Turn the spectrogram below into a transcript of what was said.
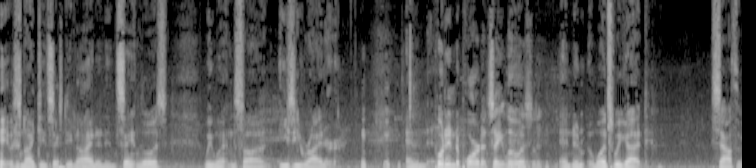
it was 1969, and in St. Louis, we went and saw Easy Rider, and Put into port at St. Louis. And, and once we got south of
